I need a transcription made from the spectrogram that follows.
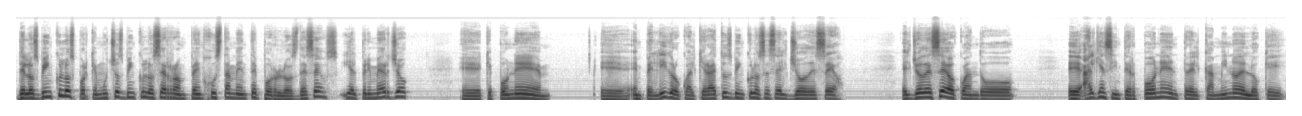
de los vínculos, porque muchos vínculos se rompen justamente por los deseos. Y el primer yo eh, que pone eh, en peligro cualquiera de tus vínculos es el yo deseo. El yo deseo cuando alguien se interpone entre el camino de lo que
